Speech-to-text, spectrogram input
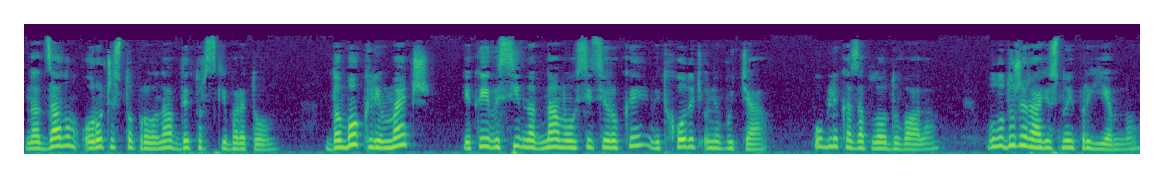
Над залом урочисто пролунав дикторський баритон. Домоклів меч, який висів над нами усі ці роки, відходить у небуття. Публіка заплодувала. Було дуже радісно і приємно.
